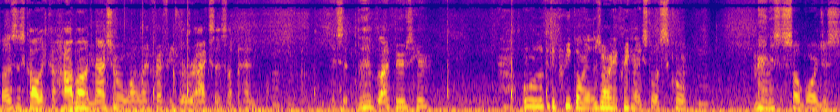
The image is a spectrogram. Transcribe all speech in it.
So this is called the Cahaba National Wildlife Refuge. River access up ahead. Mm-hmm. Is it? Do they have black bears here? Oh, look at the creek over there. There's already a creek next to us. Cool. Mm-hmm. Man, this is so gorgeous.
